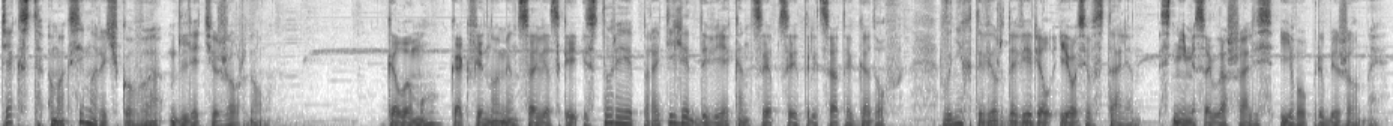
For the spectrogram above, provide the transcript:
Текст Максима Рычкова для T-Journal. Колыму, как феномен советской истории, породили две концепции 30-х годов. В них твердо верил Иосиф Сталин, с ними соглашались его приближенные –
